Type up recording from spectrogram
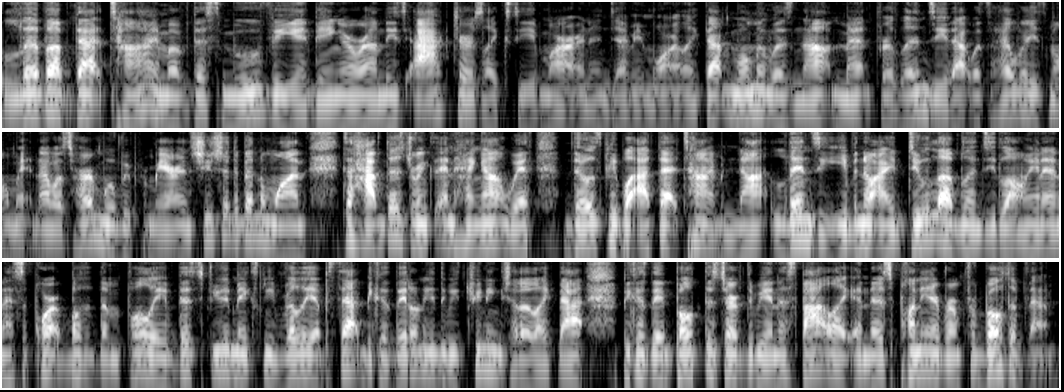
live up that time of this movie and being around these actors like Steve Martin and Demi Moore. Like that moment was not meant for Lindsay. That was Hilary's moment and that was her movie premiere and she should have been the one to have those drinks and hang out with those people at that time, not Lindsay. Even though I do love Lindsay Lohan and I support both of them fully, this feud makes me really upset because they don't need to be treating each other like that because they both deserve to be in the spotlight and there's plenty of room for both of them.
